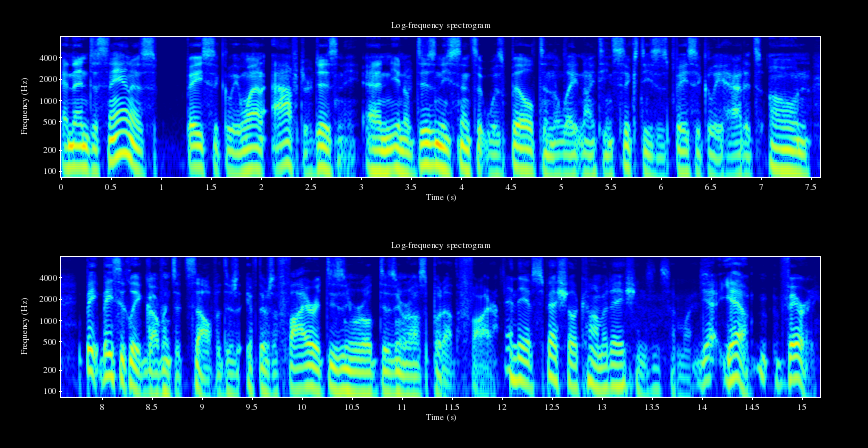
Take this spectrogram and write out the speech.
And then DeSantis basically went after Disney. And, you know, Disney, since it was built in the late 1960s, has basically had its own, basically it governs itself. If there's, if there's a fire at Disney World, Disney World has to put out the fire. And they have special accommodations in some ways. Yeah, yeah, very.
